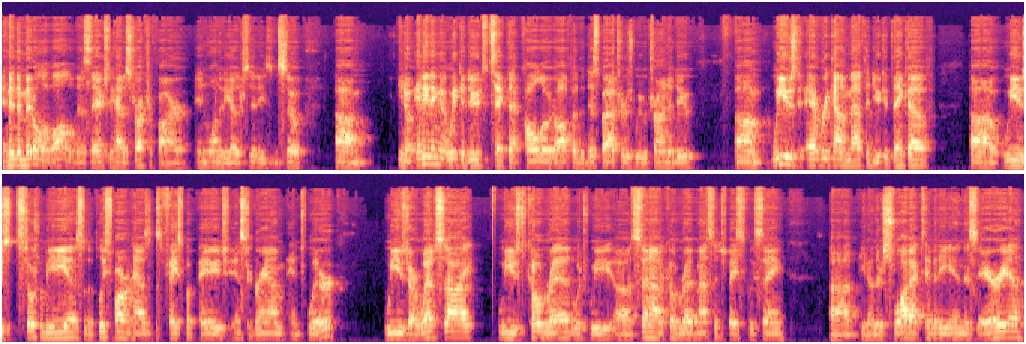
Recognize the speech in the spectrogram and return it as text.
And in the middle of all of this, they actually had a structure fire in one of the other cities, and so. Um, you know, anything that we could do to take that call load off of the dispatchers, we were trying to do. Um, we used every kind of method you could think of. Uh, we used social media. So the police department has a Facebook page, Instagram, and Twitter. We used our website. We used Code Red, which we uh, sent out a Code Red message basically saying, uh, you know, there's SWAT activity in this area,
